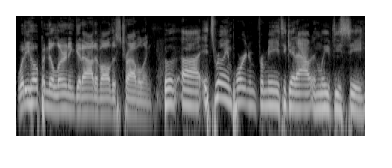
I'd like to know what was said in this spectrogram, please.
What are you hoping to learn and get out of all this traveling? Well, uh, it's really important for me to get out and leave DC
